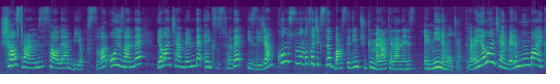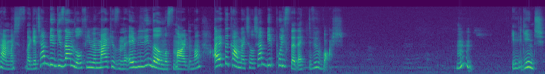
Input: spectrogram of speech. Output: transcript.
şans vermemizi sağlayan bir yapısı var. O yüzden de Yalan Çemberi'ni de en kısa sürede izleyeceğim. Konusundan ufacık size bahsedeyim çünkü merak edenleriniz eminim olacaktır. Yalan Çemberi Mumbai karmaşasında geçen bir gizem dolu filmin merkezinde evliliğin dağılmasının ardından ayakta kalmaya çalışan bir polis dedektifi var. Hmm. İlginç.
